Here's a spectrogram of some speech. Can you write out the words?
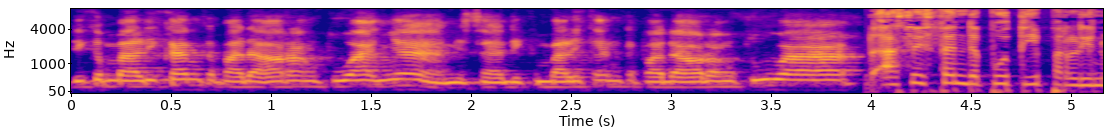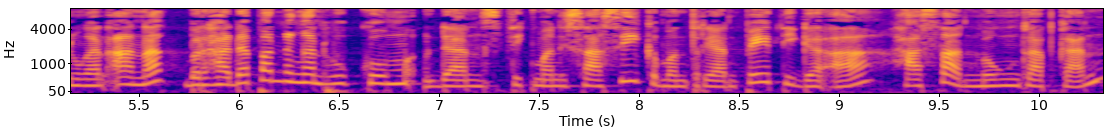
dikembalikan kepada orang tuanya, misalnya dikembalikan kepada orang tua. Asisten Deputi Perlindungan Anak berhadapan dengan hukum dan stigmatisasi Kementerian P3A, Hasan mengungkapkan,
